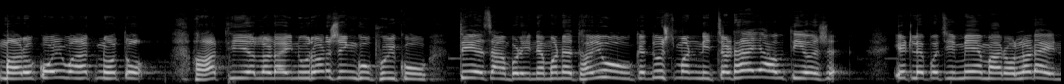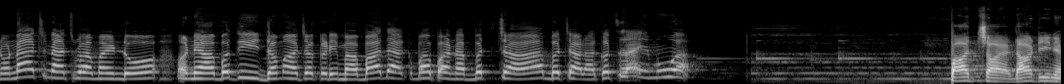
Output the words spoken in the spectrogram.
મારો કોઈ વાંક નહોતો. હાથીએ લડાઈનું રણસિંગું ફૂંક્યું. તે સાંભળીને મને થયું કે દુશ્મનની ચઢાઈ આવતી હશે. એટલે પછી મેં મારો લડાઈનો નાચ નાચવા માંડ્યો અને આ બધી ધમાચકડીમાં બાદાક બાપાના બચ્ચા બચાડા કચરાઈ મુવા પાતશાહે દાઢીને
